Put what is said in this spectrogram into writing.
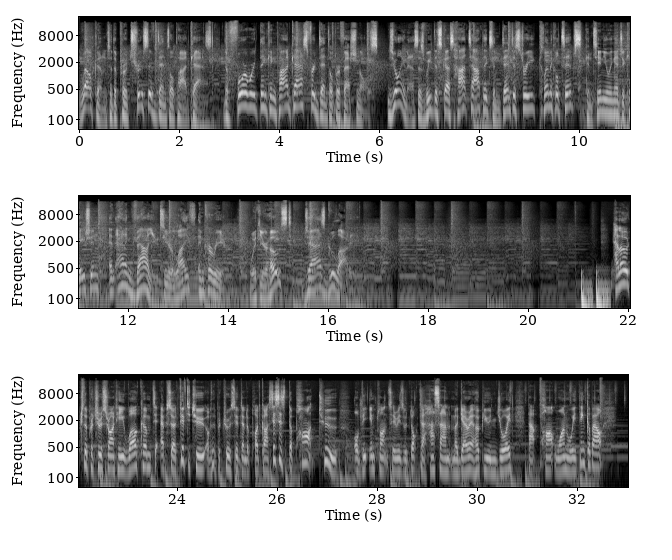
Welcome to the Protrusive Dental Podcast, the forward thinking podcast for dental professionals. Join us as we discuss hot topics in dentistry, clinical tips, continuing education, and adding value to your life and career. With your host, Jaz Gulati. Hello to the Protruserati. Welcome to episode 52 of the Protrusive Dental Podcast. This is the part two of the implant series with Dr. Hassan Maghaireh. I hope you enjoyed that part one where we think about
